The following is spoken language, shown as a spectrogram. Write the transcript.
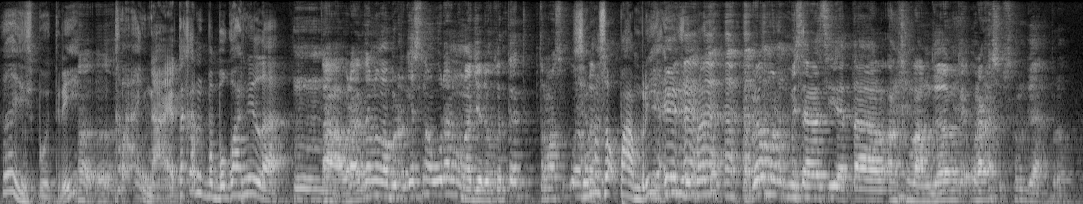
Heuh, si Putri. Heeh. Kan nah eta kan pebogohan heula. Nah, orang kan nggak broadcast na urang ngajodokeun teh termasuk urang. Siapa sok pamri. Tapi misalnya si eta langsung langgeng kayak orang asup surga, Bro.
